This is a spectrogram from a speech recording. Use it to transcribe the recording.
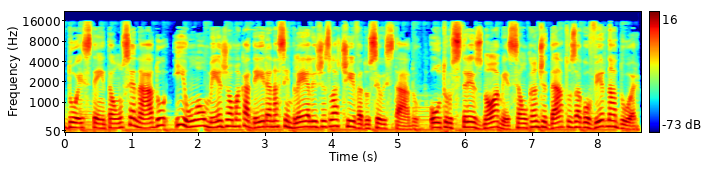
Dois tentam o Senado e um almeja uma cadeira na Assembleia Legislativa do seu estado. Outros três nomes são candidatos a governador.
